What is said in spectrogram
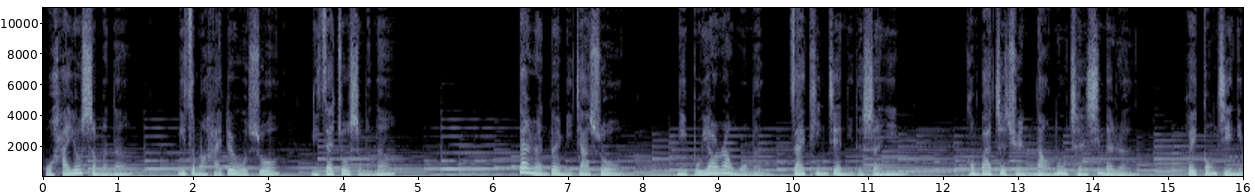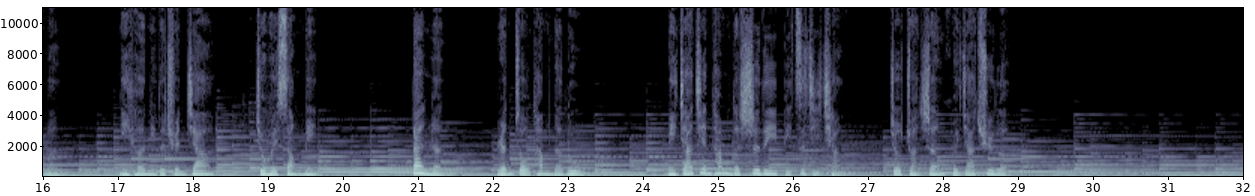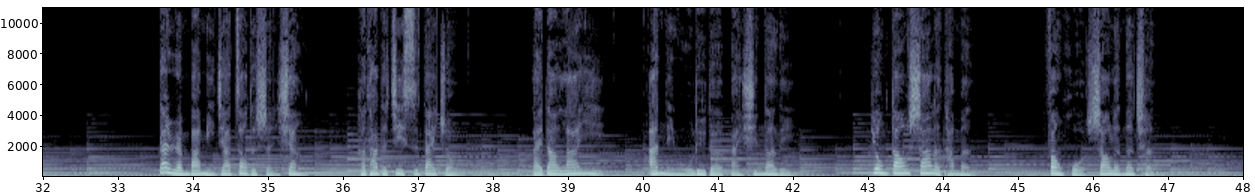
我还有什么呢？你怎么还对我说你在做什么呢？但人对米迦说：“你不要让我们再听见你的声音，恐怕这群恼怒成性的人会攻击你们，你和你的全家就会丧命。”但人人走他们的路，米迦见他们的势力比自己强，就转身回家去了。但人把米迦造的神像和他的祭司带走，来到拉邑安宁无虑的百姓那里，用刀杀了他们，放火烧了那城。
